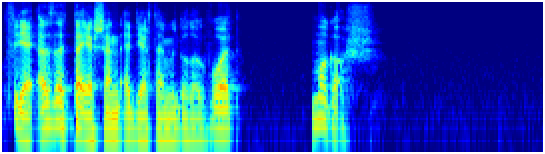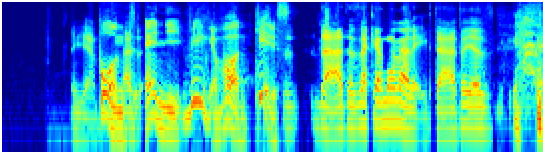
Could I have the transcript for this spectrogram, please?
Figyelj, ez egy teljesen egyértelmű dolog volt. Magas. Igen. Pont, Tehát, ennyi, vége van, kész. de hát ez nekem nem elég, tehát hogy ez, ez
